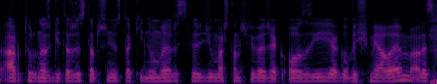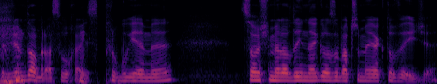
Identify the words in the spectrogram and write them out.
E, Artur, nasz gitarzysta, przyniósł taki numer, stwierdził, masz tam śpiewać jak Ozzy, ja go wyśmiałem, ale stwierdziłem, dobra, słuchaj, spróbujemy coś melodyjnego, zobaczymy jak to wyjdzie.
